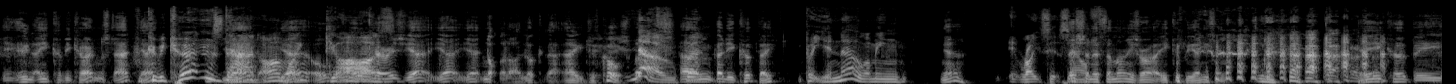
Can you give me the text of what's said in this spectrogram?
He, he could be Kurtan's dad. Yeah. Could be Kurtan's dad. Yeah, oh yeah, my all- all God. Kerry's, yeah, yeah, yeah. Not that I look at that age, of course. But, No, but- um, but he could be. But you know, I mean, Yeah. It writes itself. Listen, if the money's right, he could be anything. he could be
